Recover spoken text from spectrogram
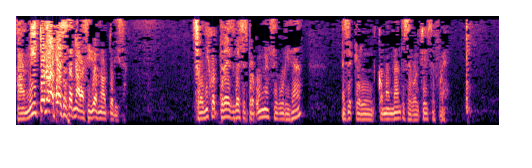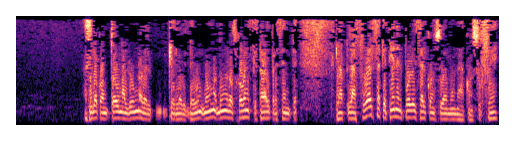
A mí tú no me puedes hacer nada si Dios no autoriza. Se lo dijo tres veces, pero con una seguridad, es de que el comandante se volteó y se fue. Así lo contó un alumno del, que de, uno, de, uno, de los jóvenes que estaba ahí presente. La, fuerza que tiene el pueblo Israel con su emuna, con su fe,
